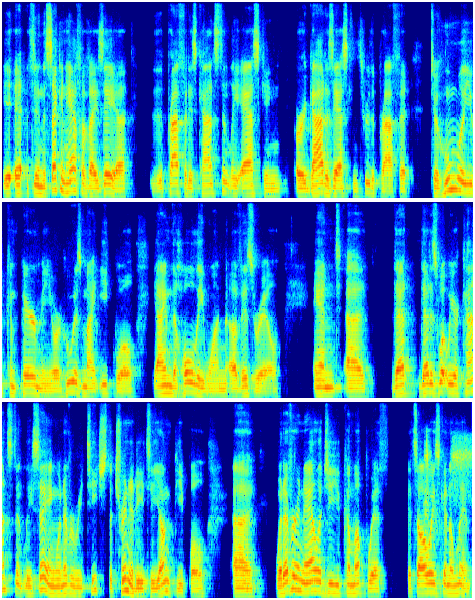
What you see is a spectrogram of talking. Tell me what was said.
it, in the second half of Isaiah, the prophet is constantly asking, or God is asking through the prophet, to whom will you compare me, or who is my equal? I am the Holy One of Israel. And uh, that that is what we are constantly saying whenever we teach the Trinity to young people. Uh, whatever analogy you come up with, it's always going to limp.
